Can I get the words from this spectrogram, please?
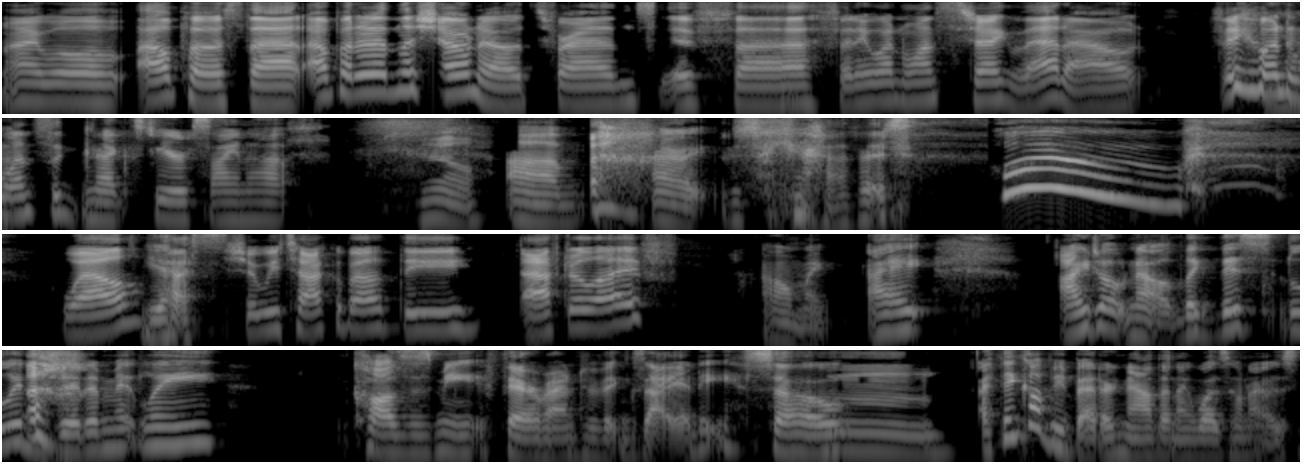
I will. I'll post that. I'll put it in the show notes, friends. If uh, if anyone wants to check that out, if anyone yeah. wants to next year sign up. Yeah. Um. all right. Just so you have it. Woo. Well, yes. Should we talk about the afterlife? Oh my I I don't know. Like this legitimately causes me a fair amount of anxiety. So mm. I think I'll be better now than I was when I was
